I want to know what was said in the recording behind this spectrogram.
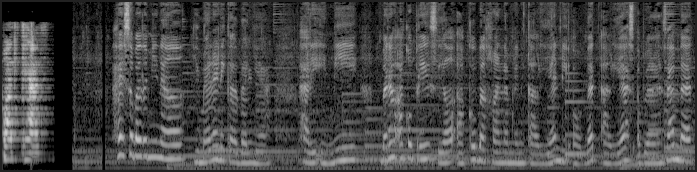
Podcast. Hai Sobat Terminal, gimana nih kabarnya? Hari ini, bareng aku Prisil, aku bakal nemenin kalian di obat alias obrolan sambat.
